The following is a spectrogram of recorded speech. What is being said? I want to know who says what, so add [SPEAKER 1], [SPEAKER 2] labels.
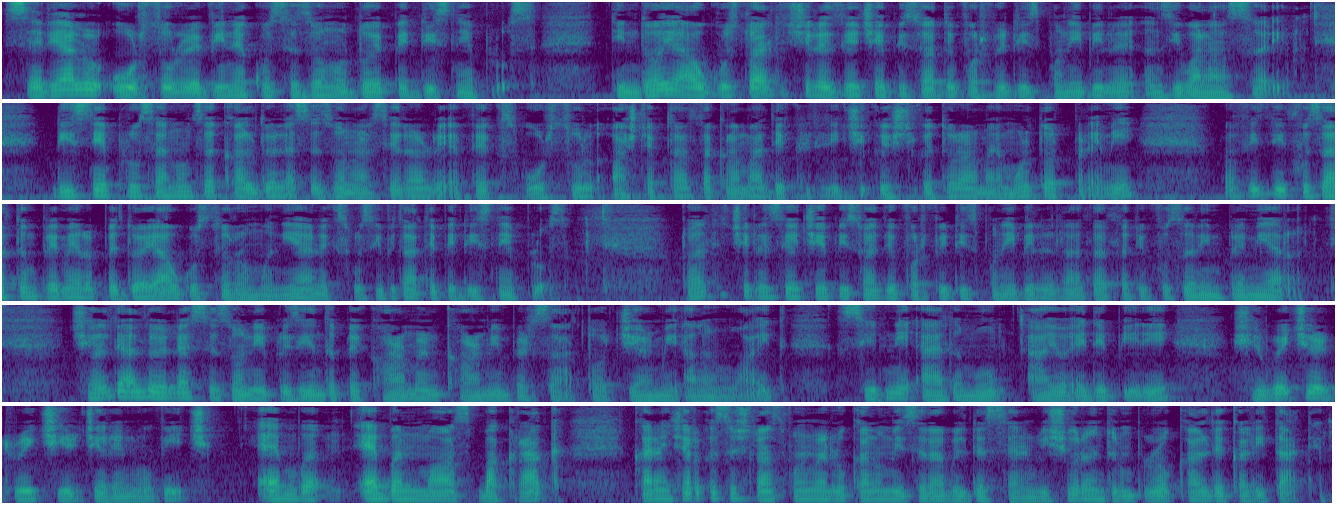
[SPEAKER 1] Serialul Ursul revine cu sezonul 2 pe Disney+. Din 2 august, toate cele 10 episoade vor fi disponibile în ziua lansării. Disney Plus anunță că al doilea sezon al serialului FX Ursul, așteptat aclamat de critici și câștigător al mai multor premii, va fi difuzat în premieră pe 2 august în România, în exclusivitate pe Disney+. Toate cele 10 episoade vor fi disponibile la data difuzării în premieră. Cel de-al doilea sezon îi prezintă pe Carmen Carmen Berzato, Jeremy Allen White, Sidney Adamu, Ayo Edebiri și Richard Richie Jeremovici, Eben Moss Bacrac, care încearcă să-și transforme localul mizerabil de sandwich-uri într-un local de calitate.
